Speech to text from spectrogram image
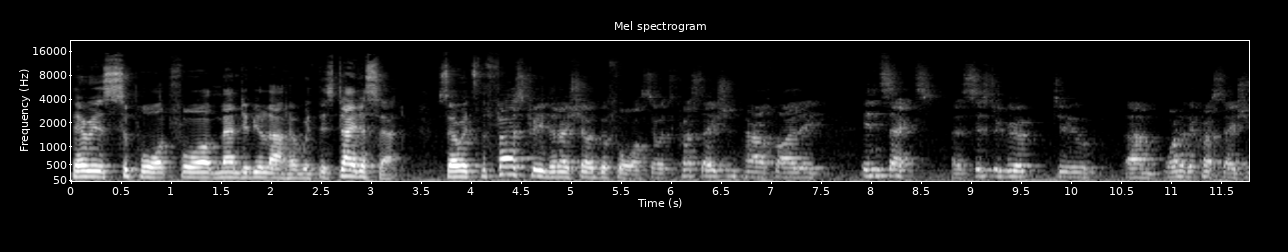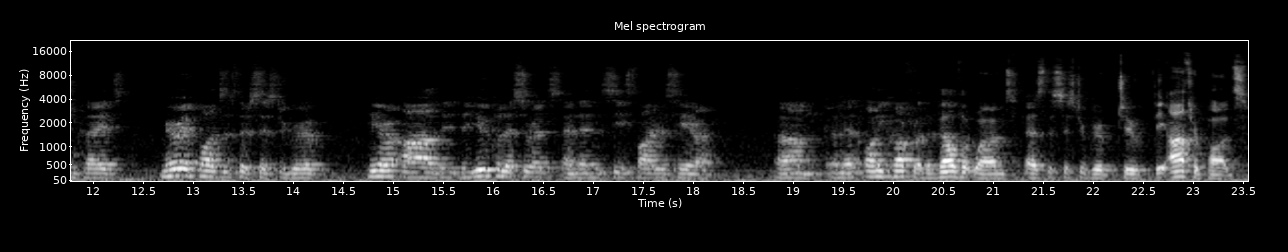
there is support for mandibulata with this data set. So it's the first tree that I showed before. So it's crustacean paraphyly, insects as sister group to um, one of the crustacean clades, myriapods as their sister group. Here are the, the euchelicerates and then the sea spiders here. Um, and then Onychophora, the velvet worms, as the sister group to the arthropods.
